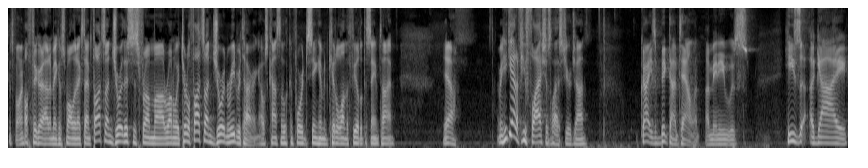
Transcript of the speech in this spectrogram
That's fine. I'll figure out how to make them smaller next time. Thoughts on Jordan? This is from uh, Runaway Turtle. Thoughts on Jordan Reed retiring? I was constantly looking forward to seeing him and Kittle on the field at the same time. Yeah, I mean, he got a few flashes last year, John. Guy, he's a big time talent. I mean, he was. He's a guy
